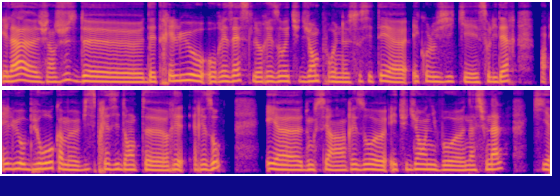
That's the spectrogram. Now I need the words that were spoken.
Et là, euh, je viens juste d'être élue au, au, RESES, le réseau étudiant pour une société écologique et solidaire, élue au bureau comme vice-présidente réseau. Et euh, donc c'est un réseau euh, étudiant au niveau euh, national qui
